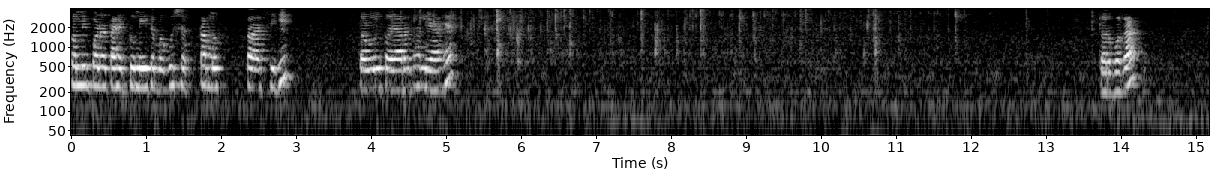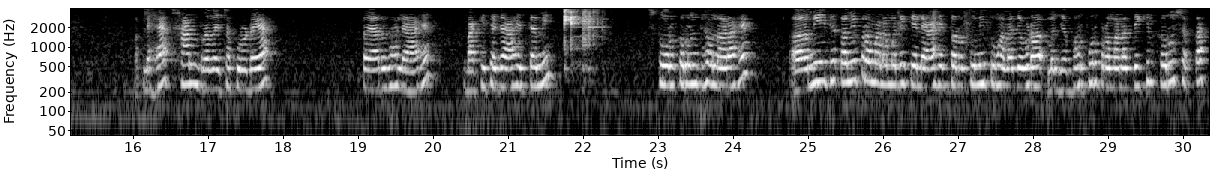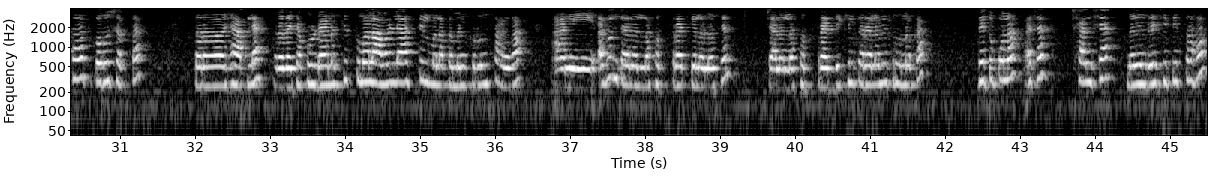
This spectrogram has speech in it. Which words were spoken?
कमी पडत आहे. तुम्ही इथे बघू शकता मस्त अशी ही तळून तयार झाली आहे. तर बघा आपल्या ह्या छान रव्याच्या कुरडया तयार झाल्या आहेत. बाकीच्या ज्या आहेत त्या मी स्टोअर करून ठेवणार आहे. मी इथे कमी प्रमाणामध्ये केल्या आहेत तर तुम्ही तुम्हाला जेवढं म्हणजे भरपूर प्रमाणात देखील करू शकता सहज करू शकता. तर ह्या आपल्या रव्याच्या कुरड्या नक्कीच तुम्हाला आवडल्या असतील मला कमेंट करून सांगा. आणि अजून चॅनलला सबस्क्राईब केलं नसेल चॅनलला सबस्क्राईब देखील करायला विसरू नका. भेटू पुन्हा अशाच छानशा नवीन रेसिपीसह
